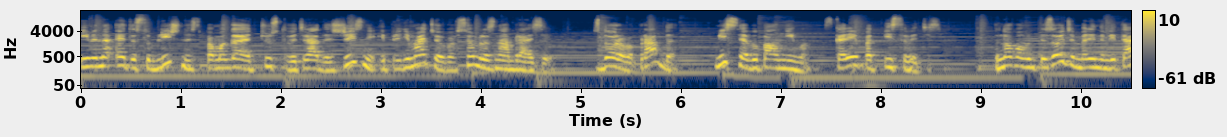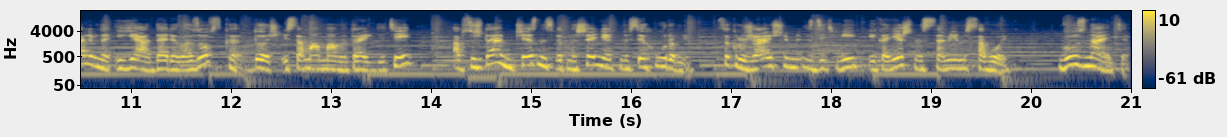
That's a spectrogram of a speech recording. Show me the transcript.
Именно эта субличность помогает чувствовать радость жизни и принимать ее во всем разнообразии. Здорово, правда? Миссия выполнима. Скорее подписывайтесь. В новом эпизоде Марина Витальевна и я, Дарья Лазовская, дочь и сама мама троих детей, обсуждаем честность в отношениях на всех уровнях, с окружающими, с детьми и, конечно, с самими собой. Вы узнаете,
